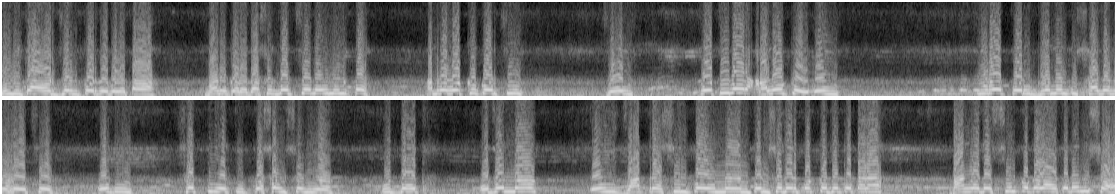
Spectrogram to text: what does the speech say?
ভূমিকা অর্জন করবে বলে তা মনে করে। দর্শক দেখছেন এই মুহূর্তে আমরা লক্ষ্য করছি যে প্রতিবার আলোকে এই পুরো পরিভ্রমণটি সাজানো হয়েছে। এটি সত্যি একটি প্রশংসনীয় উদ্যোগ। এজন্য এই যাত্রা শিল্প উন্নয়ন পরিষদের পক্ষ থেকে তারা বাংলাদেশ শিল্পকলা একাডেমি সহ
